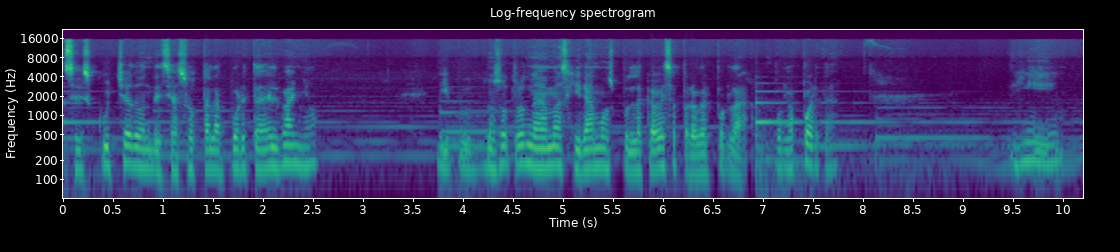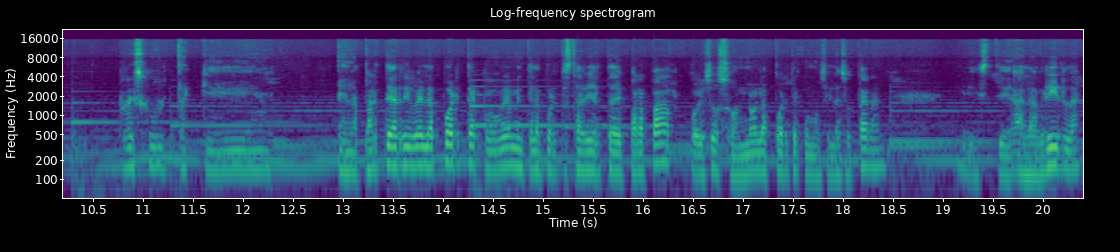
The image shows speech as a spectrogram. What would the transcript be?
se escucha donde se azota la puerta del baño y pues nosotros nada más giramos pues la cabeza para ver por la, por la puerta y resulta que en la parte de arriba de la puerta, que obviamente la puerta está abierta de par a par, por eso sonó la puerta como si la azotaran este, al abrirla.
